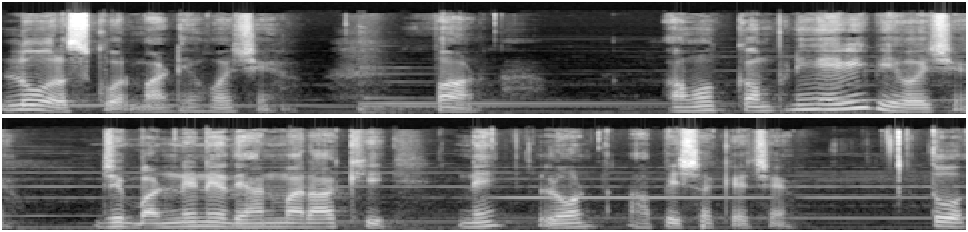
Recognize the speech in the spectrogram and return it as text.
લોઅર સ્કોર માટે હોય છે. પણ અમુક કંપનીઓ એવી બી હોય છે જે બંનેને ધ્યાનમાં રાખીને લોન આપી શકે છે. તો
